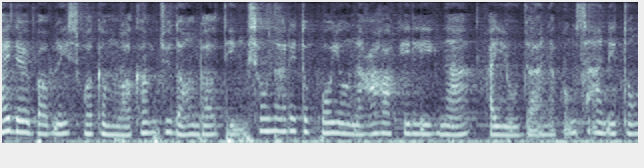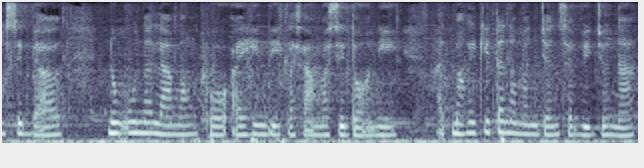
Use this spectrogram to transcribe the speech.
Hi there, Bubblies! Welcome, welcome to Dumbbell Ting. So, narito po yung nakakakilig na ayuda na kung saan itong si Belle nung una lamang po ay hindi kasama si Donnie. At makikita naman dyan sa video na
